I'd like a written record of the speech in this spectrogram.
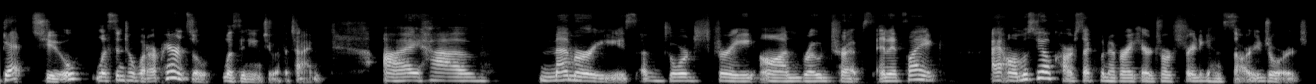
get to listen to what our parents are listening to at the time. I have memories of George Strait on road trips. And it's like, I almost feel carsick whenever I hear George Strait again. Sorry, George.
